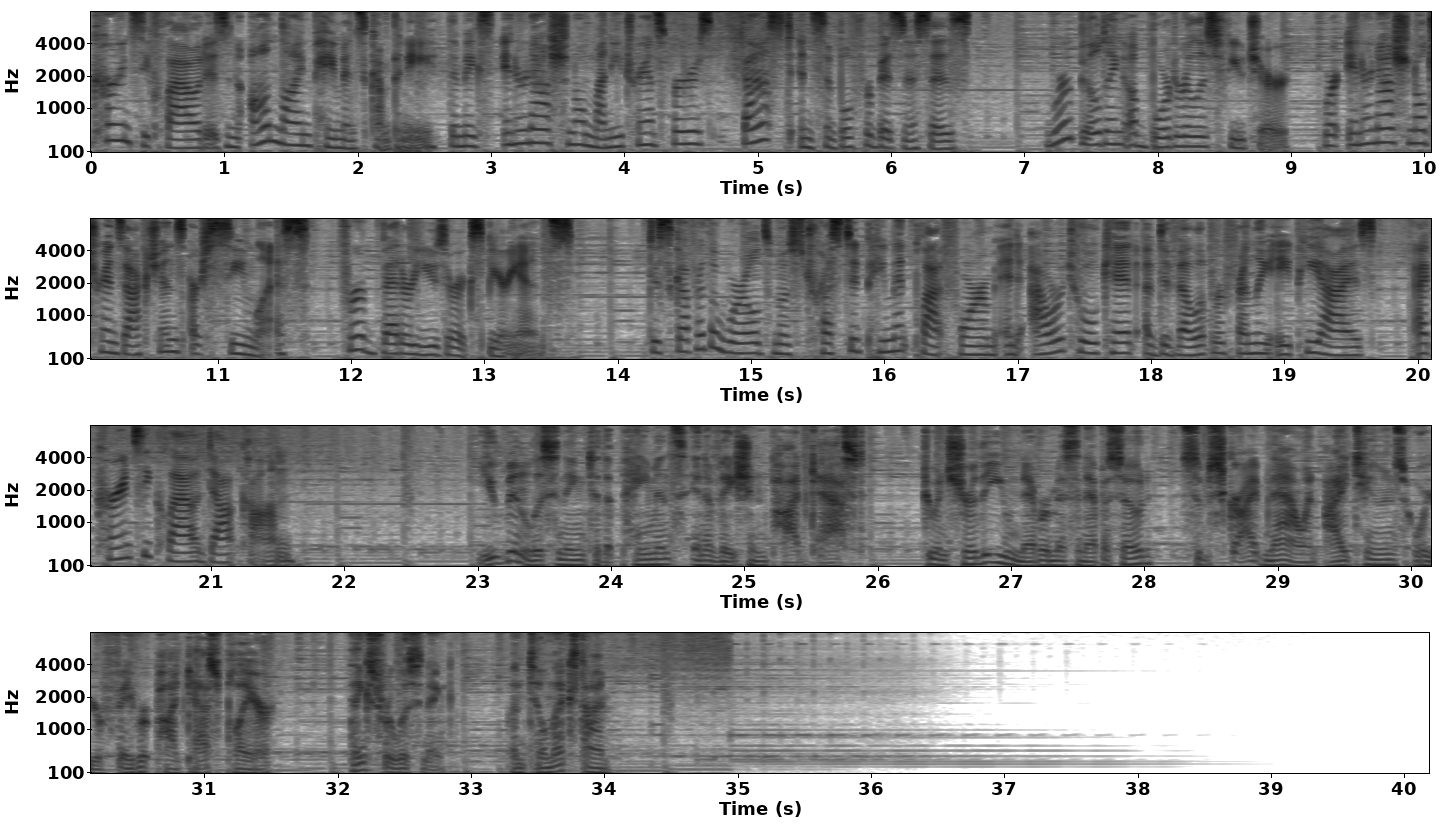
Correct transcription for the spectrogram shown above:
Currency Cloud is an online payments company that makes international money transfers fast and simple for businesses. We're building a borderless future where international transactions are seamless for a better user experience. Discover the world's most trusted payment platform and our toolkit of developer friendly APIs at currencycloud.com. You've been listening to the Payments Innovation Podcast. To ensure that you never miss an episode, subscribe now in iTunes or your favorite podcast player. Thanks for listening. Until next time.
